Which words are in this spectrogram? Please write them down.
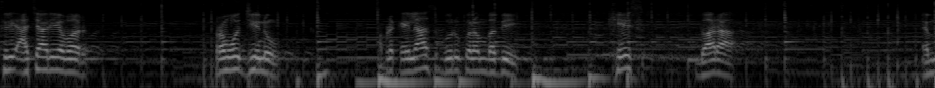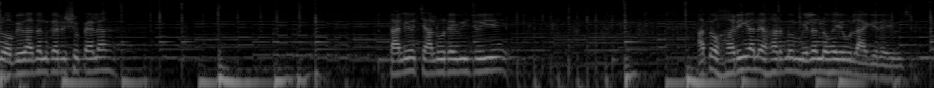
શ્રી આચાર્યવર પ્રમોદજીનું આપણે કૈલાસ ગુરુકુલમ બધી ખેસ દ્વારા એમનું અભિવાદન કરીશું પહેલા. તાલીઓ ચાલુ રહેવી જોઈએ. આ તો હરિ અને હરનું મિલન હોય એવું લાગી રહ્યું છે.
